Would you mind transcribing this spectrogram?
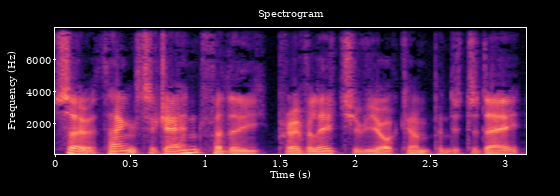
So, thanks again for the privilege of your company today.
